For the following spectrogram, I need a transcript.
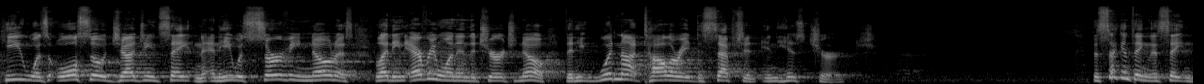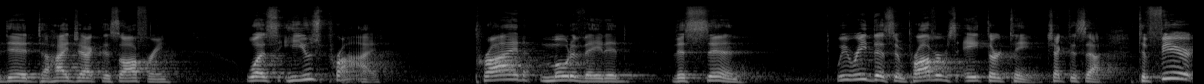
he was also judging Satan, and he was serving notice, letting everyone in the church know that he would not tolerate deception in his church. The second thing that Satan did to hijack this offering was he used pride. Pride motivated this sin. We read this in Proverbs 8:13. Check this out. To fear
